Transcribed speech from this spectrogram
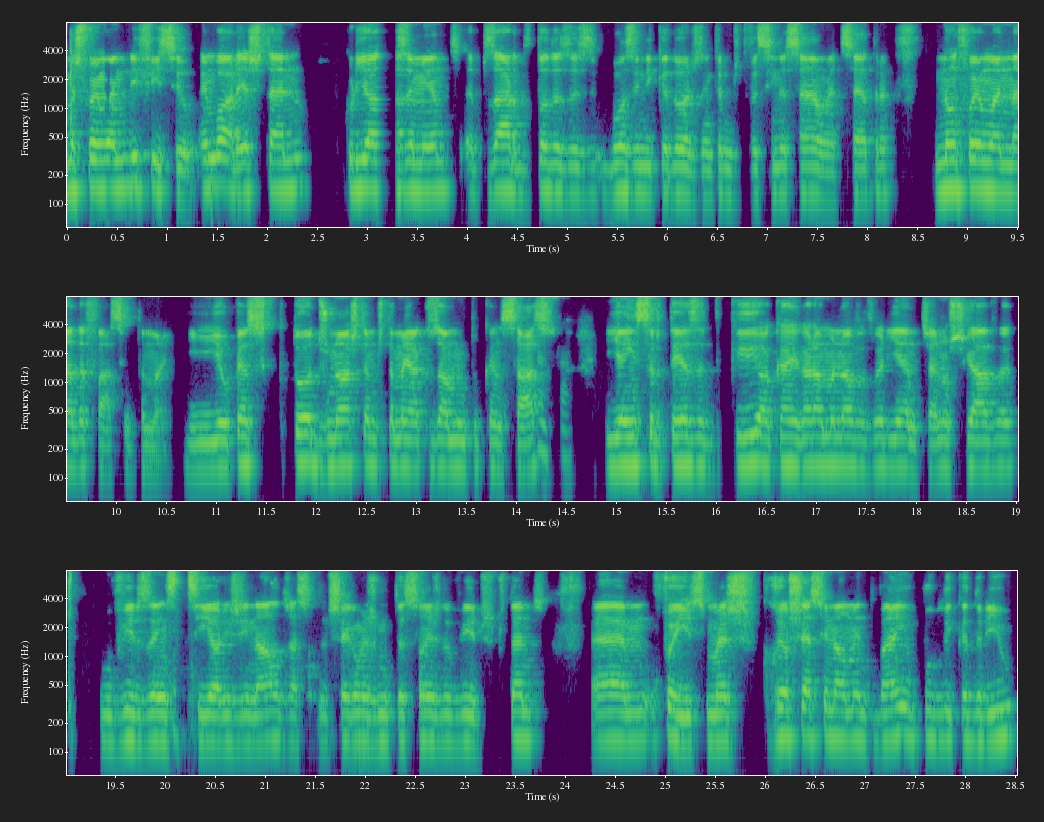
mas foi um ano difícil. Embora este ano curiosamente, apesar de todos os bons indicadores em termos de vacinação, etc., não foi um ano nada fácil também. E eu penso que todos nós estamos também a acusar muito o cansaço e a incerteza de que, ok, agora há uma nova variante, já não chegava o vírus em si original, já chegam as mutações do vírus. Portanto, um, foi isso, mas correu excepcionalmente bem, o público aderiu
